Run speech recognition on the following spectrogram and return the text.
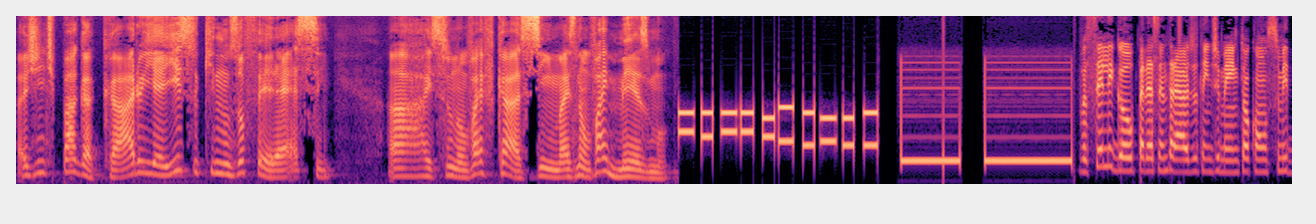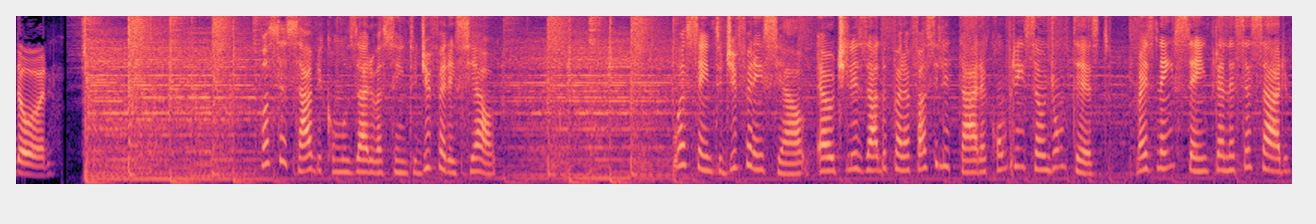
A gente paga caro e é isso que nos oferecem? Ah, isso não vai ficar assim, mas não vai mesmo. Você ligou para a central de atendimento ao consumidor. Você sabe como usar o acento diferencial? O acento diferencial é utilizado para facilitar a compreensão de um texto, mas nem sempre é necessário.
